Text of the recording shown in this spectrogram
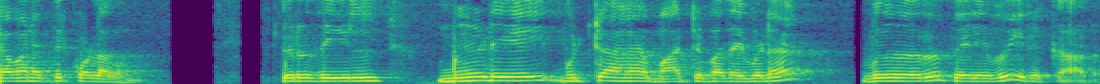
கவனத்தில் கொள்ளவும். இறுதியில் மேடையை முற்றாக மாற்றுவதை விட வேறு தெரிவு இருக்காது.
